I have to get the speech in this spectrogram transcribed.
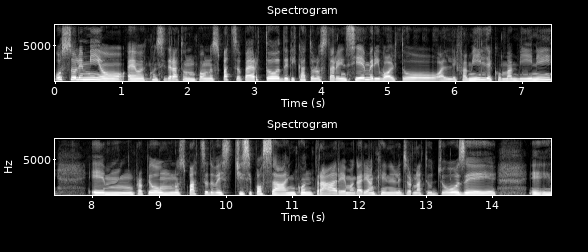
O Sole Mio è considerato un po' uno spazio aperto dedicato allo stare insieme, rivolto alle famiglie con bambini e mh, proprio uno spazio dove ci si possa incontrare, magari anche nelle giornate uggiose, e, e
